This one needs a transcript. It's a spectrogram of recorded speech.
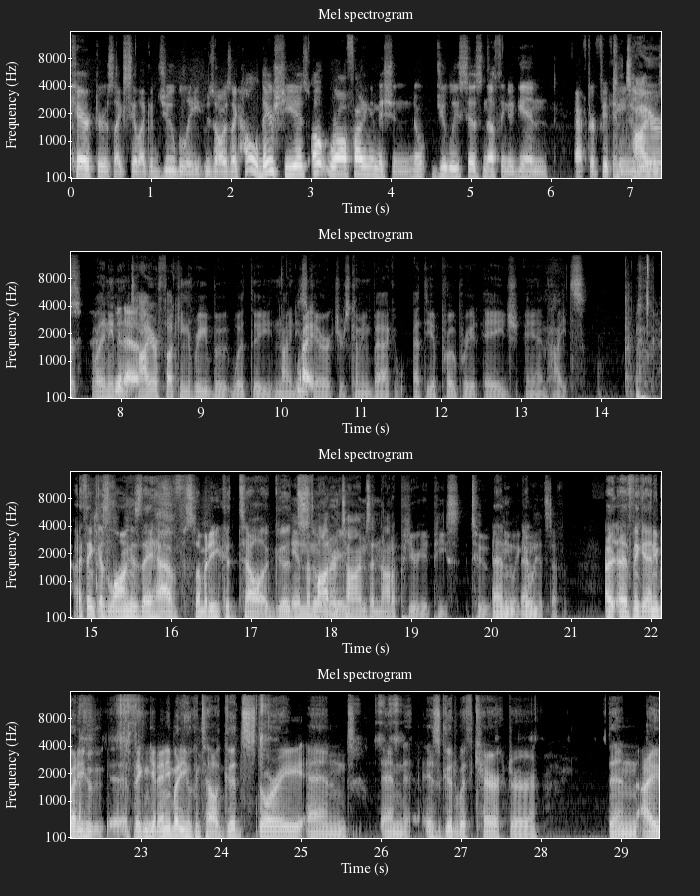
characters like say like a Jubilee who's always like, oh there she is, oh we're all fighting a mission. No, Jubilee says nothing again after 15 entire years. well, they need an know. entire fucking reboot with the 90s Right. characters coming back at the appropriate age and heights I think as long as they have somebody who could tell a good story in the modern times and not a period piece too and, anyway go ahead Stefan I, I think anybody who if they can get anybody who can tell a good story and and is good with character then i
